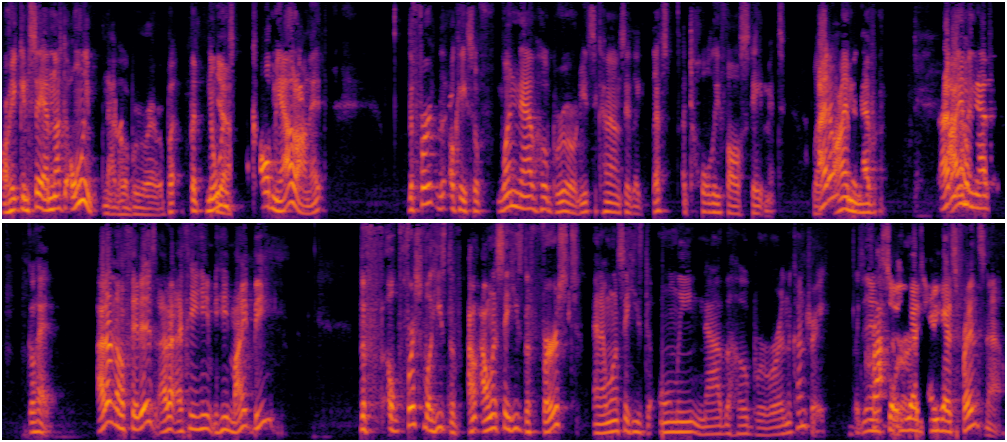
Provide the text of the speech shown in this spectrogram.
or he can say I'm not the only Navajo brewer ever. But but no Yeah. one's called me out on it. The first, okay, so one Navajo brewer needs to come out and say like that's a totally false statement. Like I don't- I'm a Navajo. I I, am know, a Nav. Go ahead. I don't know if it is. I, don't, I think he he might be. The f- oh, first of all, he's the. I, I want to say he's the first, and I want to say he's the only Navajo brewer in the country. Like so you guys, are you guys friends now?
